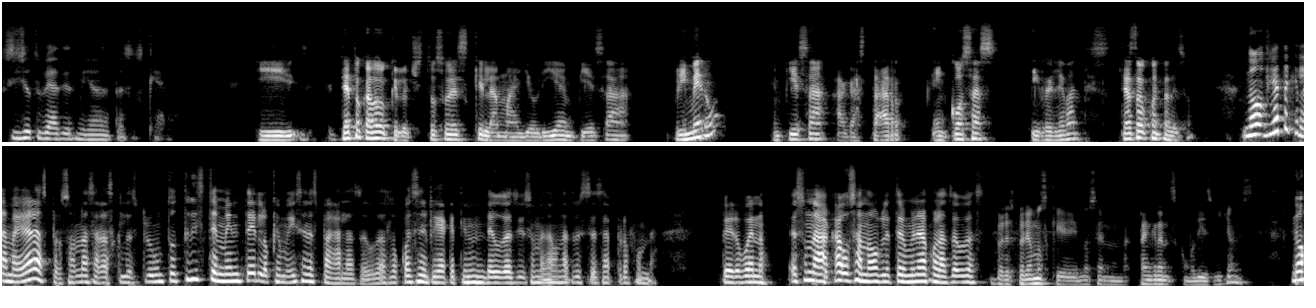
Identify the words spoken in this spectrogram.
Si yo tuviera 10 millones de pesos, ¿qué haría? Y te ha tocado que lo chistoso es que la mayoría empieza, primero, empieza a gastar en cosas irrelevantes. ¿Te has dado cuenta de eso? No, fíjate que la mayoría de las personas a las que les pregunto, tristemente lo que me dicen es pagar las deudas, lo cual significa que tienen deudas y eso me da una tristeza profunda. Pero bueno, es una causa noble terminar con las deudas. Pero esperemos que no sean tan grandes como 10 millones. No,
